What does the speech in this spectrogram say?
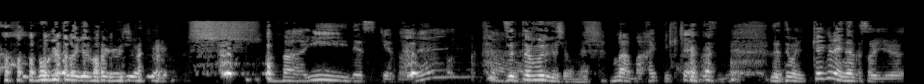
僕らだけで番組しましょうよ。まあ、いいですけどね。はい絶対無理でしょうね。まあまあ、入ってきちゃいますね。いや、でも一回ぐらいなんかそういう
